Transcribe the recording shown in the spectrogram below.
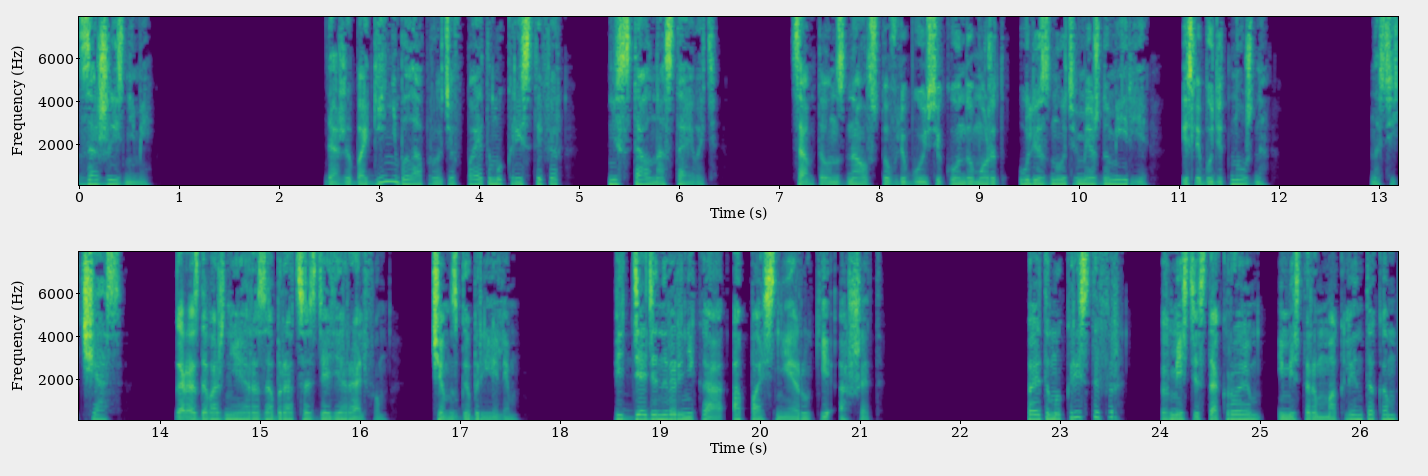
за жизнями». Даже богиня была против, поэтому Кристофер не стал настаивать. Сам-то он знал, что в любую секунду может улизнуть в Междумирье, если будет нужно. Но сейчас гораздо важнее разобраться с дядей Ральфом, чем с Габриэлем. Ведь дядя наверняка опаснее руки Ашет. Поэтому Кристофер вместе с Токроем и мистером Маклинтоком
